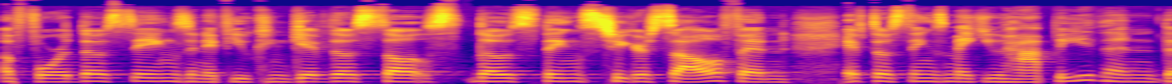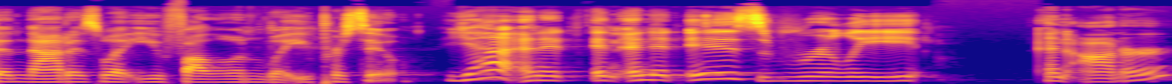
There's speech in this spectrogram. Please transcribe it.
afford those things and if you can give those those things to yourself and if those things make you happy, then then that is what you follow and what you pursue. Yeah, and it and, and it is really an honor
